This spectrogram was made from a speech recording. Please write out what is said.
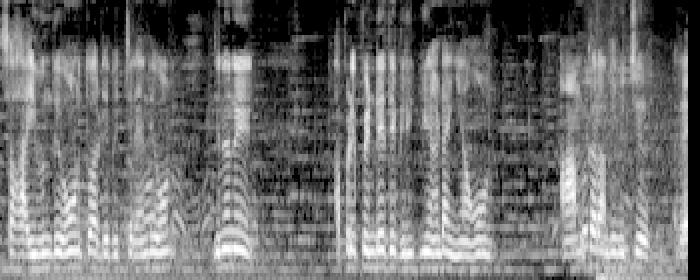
ਸਹਾਈ ਹੁੰਦੇ ਹੋਣ, ਤੁਹਾਡੇ ਵਿੱਚ ਰਹਿੰਦੇ ਹੋਣ, ਜਿਨ੍ਹਾਂ ਨੇ ਆਪਣੇ ਪਿੰਡੇ ਤੇ ਗਰੀਬੀਆਂ ਹਟਾਈਆਂ ਹੋਣ, ਆਮ ਘਰਾਂ ਦੇ ਵਿੱਚ ਰਹਿ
